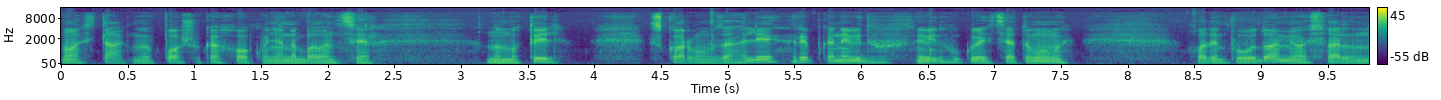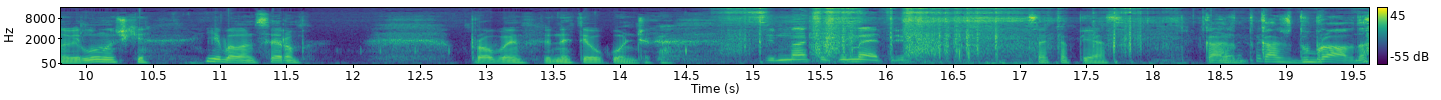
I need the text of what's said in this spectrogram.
Ось так, ми в пошуках окуня на балансир. На мотиль. З кормом взагалі рибка не відгукується, тому ми Ходимо по водомі, ось сверлимо нові луночки і балансиром пробуємо віднайти окунчика. 17 метрів. Це капець. Каж, каж дубрав, да?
